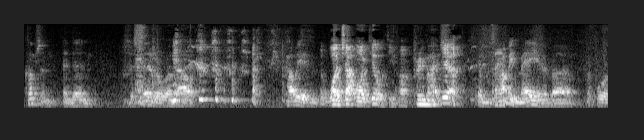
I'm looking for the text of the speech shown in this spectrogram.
Clemson, and then the Citadel about probably in, One shot, one kill with you, huh? pretty much Yeah. in Same. probably May of uh, before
